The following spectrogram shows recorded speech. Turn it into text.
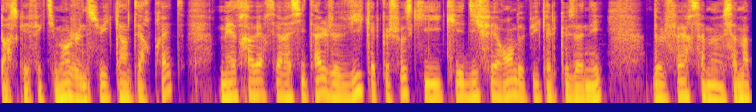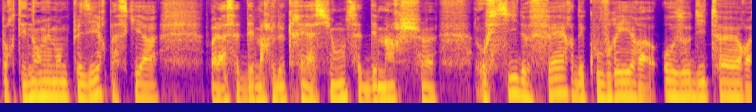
parce qu'effectivement je ne suis qu'interprète mais à travers ces récitals je vis quelque chose qui, qui est différent depuis quelques années. De le faire ça me ça m'apporte énormément de plaisir parce qu'il y a voilà cette démarche de création cette démarche euh, aussi de faire découvrir aux auditeurs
